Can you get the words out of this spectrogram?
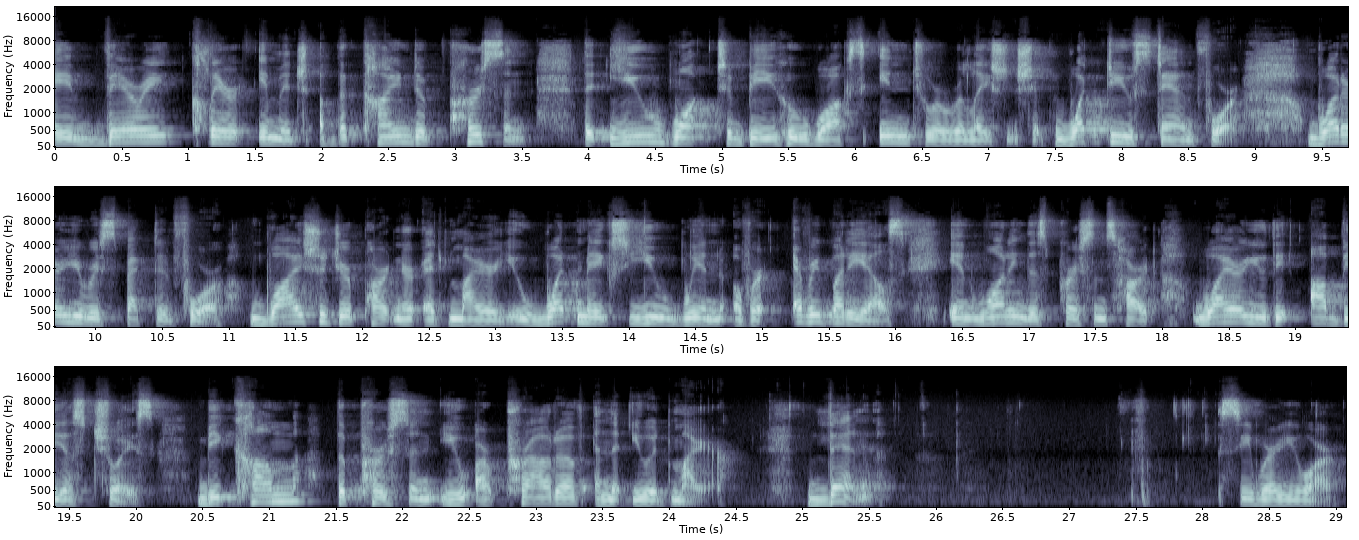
a very clear image of the kind of person that you want to be who walks into a relationship. What do you stand for? What are you respected for? Why should your partner admire you? What makes you win over everybody else in wanting this person's heart? Why are you the obvious choice? Become the person you are proud of and that you admire. Then see where you are.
